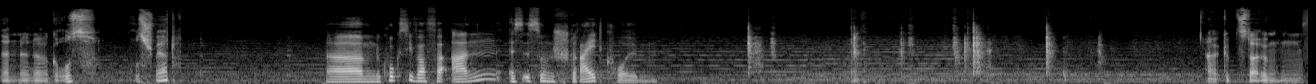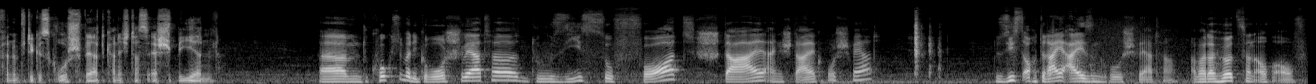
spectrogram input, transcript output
Eine, eine Groß, Großschwert? Ähm, du guckst die Waffe an, es ist so ein Streitkolben. Äh, Gibt es da irgendein vernünftiges Großschwert? Kann ich das erspähen? Ähm, du guckst über die Großschwerter, du siehst sofort Stahl, ein Stahlgroßschwert. Du siehst auch drei Eisengroßschwerter, aber da hört's dann auch auf.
